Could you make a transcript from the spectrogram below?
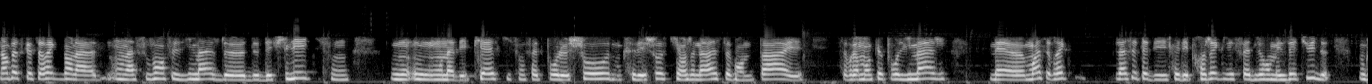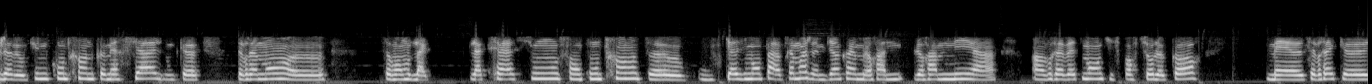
Non, parce que c'est vrai que dans la, on a souvent ces images de, défilés qui sont, où on a des pièces qui sont faites pour le show, donc c'est des choses qui en général se vendent pas et c'est vraiment que pour l'image. Mais euh, moi, c'est vrai que là, c'était des, des projets que j'ai faits durant mes études, donc j'avais aucune contrainte commerciale. Donc euh, c'est vraiment, euh, vraiment de la, la, création sans contrainte euh, ou quasiment pas. Après, moi, j'aime bien quand même le, le, ramener à un vrai vêtement qui se porte sur le corps. Mais c'est vrai que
